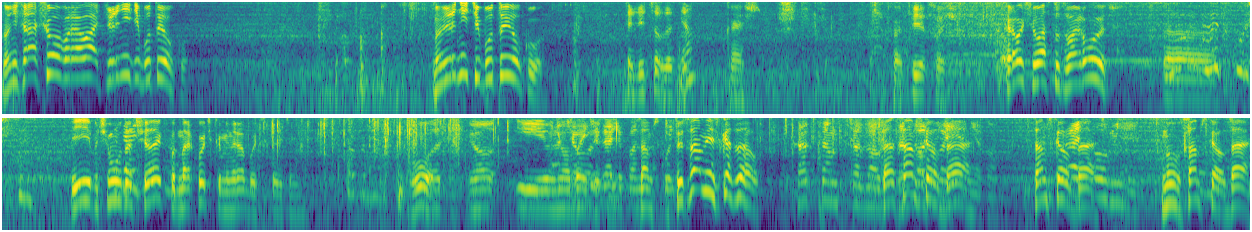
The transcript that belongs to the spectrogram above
Ну нехорошо воровать, верните бутылку. Ну верните бутылку. Ты лицо заснял? Конечно. Капец вообще. Короче, вас тут воруют. э, Вы в курсе. И почему-то этот человек под наркотиками на работе этим. Вот. И, у него вы бейджик. Сам, ты сам не сказал. Как сам сказал? Да, сам сказал, да. Нету. Сам сказал, да. Ну, сам сказал, да.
